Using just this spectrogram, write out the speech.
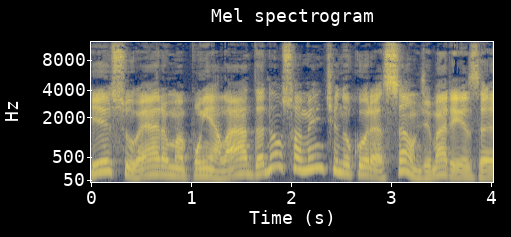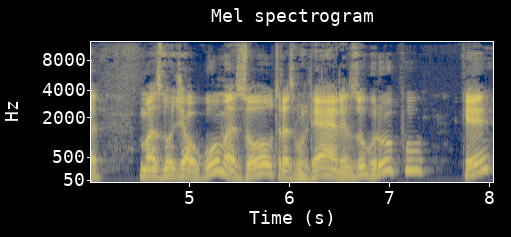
Isso era uma punhalada não somente no coração de Marisa, mas no de algumas outras mulheres do grupo, que,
